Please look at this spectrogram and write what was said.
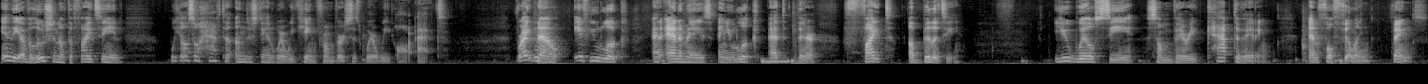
in the evolution of the fight scene, we also have to understand where we came from versus where we are at. Right now, if you look at animes and you look at their fight ability, you will see some very captivating and fulfilling things.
